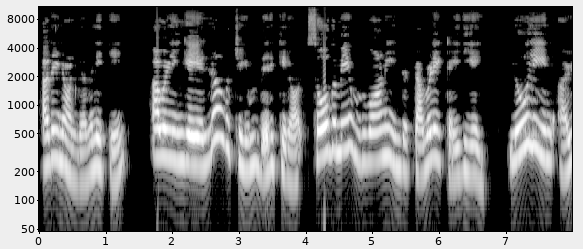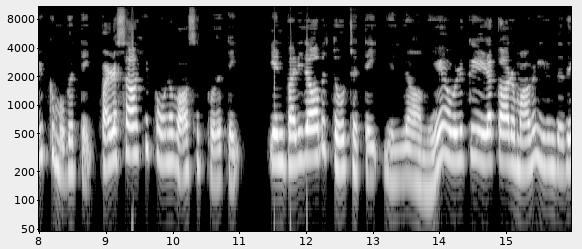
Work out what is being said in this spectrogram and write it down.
அதை நான் கவனித்தேன். அவள் இங்கே எல்லாவற்றையும் வெறுக்கிறாள். சோகமே உருவான இந்த தவளை கைதியை லோலியின் அழுக்கு முகத்தை பழசாகி போன வாசற்புறத்தை என் பரிதாப தோற்றத்தை எல்லாமே அவளுக்கு இலக்காரமாக இருந்தது.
